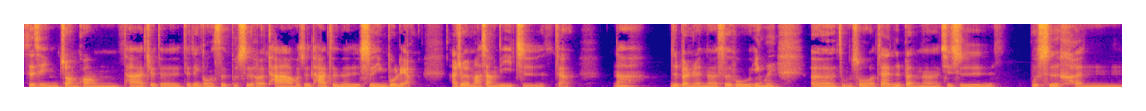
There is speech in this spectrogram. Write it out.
事情状况，他觉得这间公司不适合他，或者他真的适应不了，他就会马上离职。这样，那日本人呢，似乎因为。呃，怎么说？在日本呢，其实不是很，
